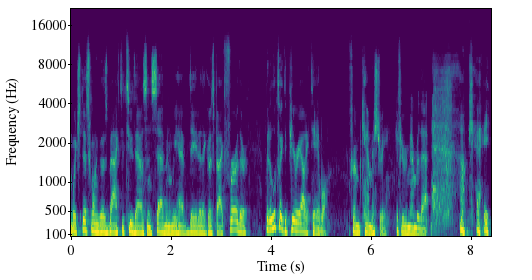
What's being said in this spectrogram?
which this one goes back to 2007, we have data that goes back further, but it looks like the periodic table from chemistry, if you remember that. okay,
